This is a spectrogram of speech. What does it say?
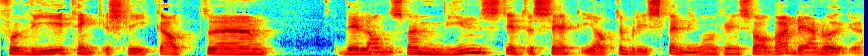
For vi tenker slik at det landet som er minst interessert i at det blir spenning omkring Svalbard, det er Norge.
